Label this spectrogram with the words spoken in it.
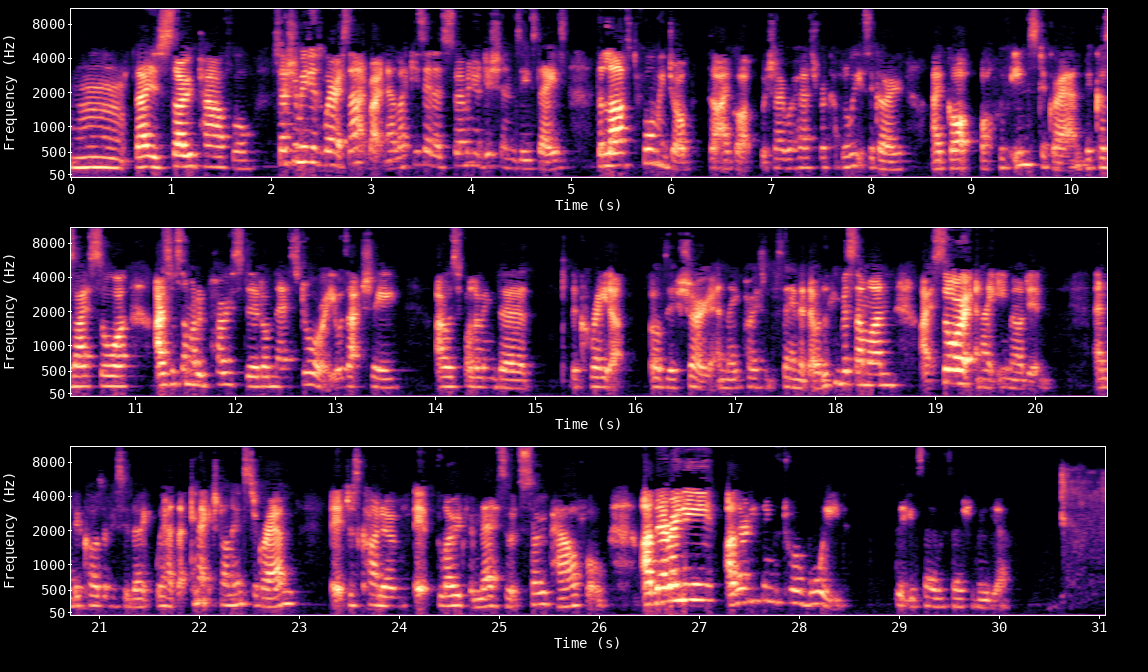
Mm, that is so powerful. Social media is where it's at right now. Like you said, there's so many auditions these days. The last performing job that I got, which I rehearsed for a couple of weeks ago, I got off of Instagram because I saw I saw someone had posted on their story. It was actually I was following the the creator of this show, and they posted saying that they were looking for someone. I saw it and I emailed in, and because obviously they, we had that connection on Instagram, it just kind of it flowed from there. So it's so powerful. Are there any are there any things to avoid that you say with social media?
